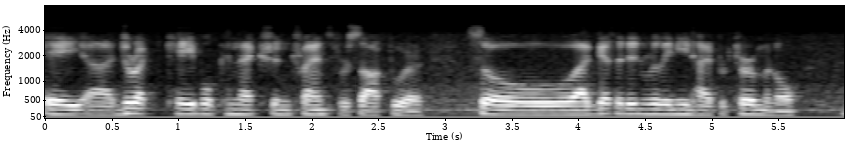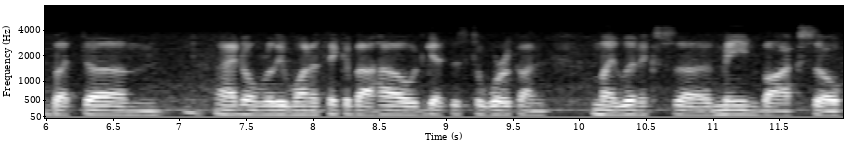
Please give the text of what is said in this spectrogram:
a uh, direct cable connection transfer software. So I guess I didn't really need HyperTerminal but um, I don't really want to think about how I would get this to work on my Linux uh, main box. So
